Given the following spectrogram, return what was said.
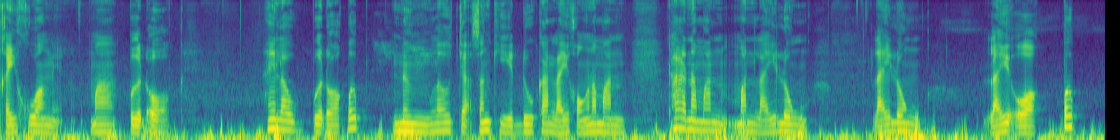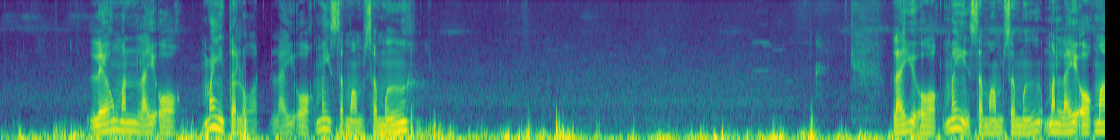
ไขควงเนี่ยมาเปิดออก ให้เราเปิดออกปุ๊บหนึ่งเราจะสังเกตดูการไหลของน้ำมัน ถ้าน้ำมันมันไหลลง ไหลลง ไหลออกปุ๊บแล้วมันไหลออกไม่ตลอดไหลออกไม่สม่ำเสมอ ไหลออกไม่สม่ำเสมอ มันไหลออกมา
